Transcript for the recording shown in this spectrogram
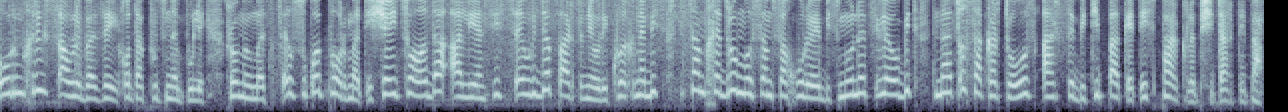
ორმხრივ სწავლებაზე იყო დაფუძნებული, რომელმაც წელს უკვე ფორმატი შეიცვალა და ალიანსის წევრი და პარტნიორი ქვეყნების სამხედრო მოსამსახურეების მონაწილეობით ნატო საქართველოს არსებითი პაკეტის ფარგლებში ტარდება.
